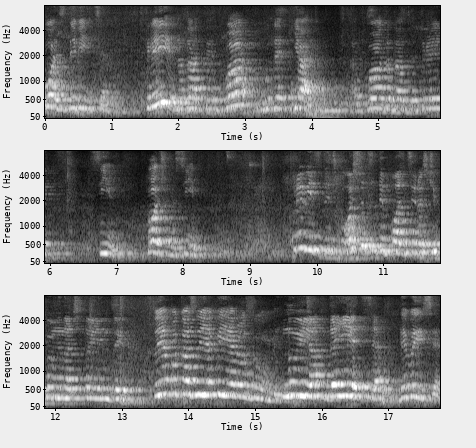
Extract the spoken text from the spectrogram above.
Ось, дивіться. Три додати два буде п'ять. Два додати три сім. Точно сім. Привіт, Стецько, а що це ти пальці розчепив, неначе то індик? То я показую, який я розумний. Ну і як вдається. Дивися.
